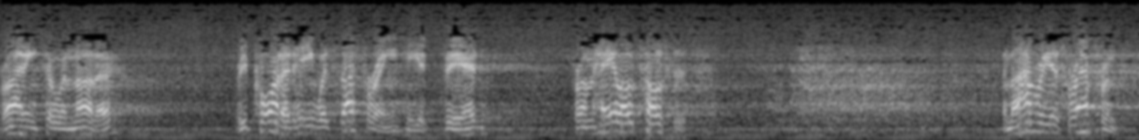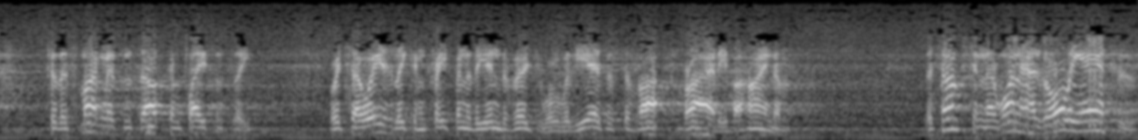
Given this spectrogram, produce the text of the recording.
writing to another, reported he was suffering, he had feared, from halitosis, an obvious reference to the smugness and self-complacency which so easily can creep into the individual with years of sobriety behind him. The assumption that one has all the answers,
